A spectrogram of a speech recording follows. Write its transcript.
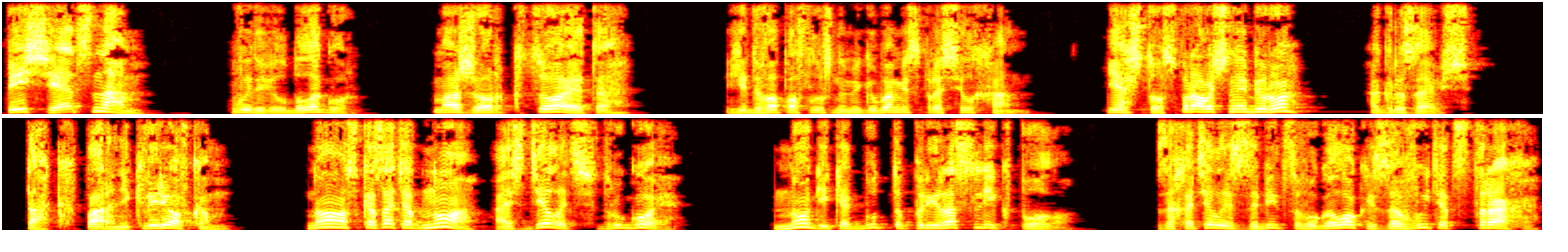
писец нам!» — выдавил Балагор. «Мажор, кто это?» Едва послушными губами спросил хан. «Я что, справочное бюро?» Огрызаюсь. «Так, парни, к веревкам!» Но сказать одно, а сделать другое. Ноги как будто приросли к полу. Захотелось забиться в уголок и завыть от страха.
